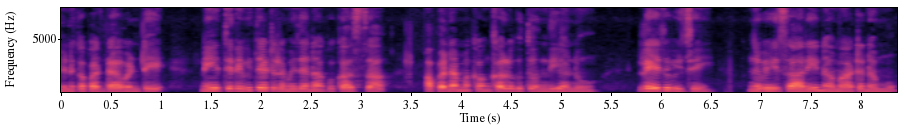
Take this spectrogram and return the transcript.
వెనుకపడ్డావంటే నీ తెలివితేటల మీద నాకు కాస్త అపనమ్మకం కలుగుతుంది అను. లేదు విజయ్ నువ్వు ఈసారి నా మాట నమ్ము.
